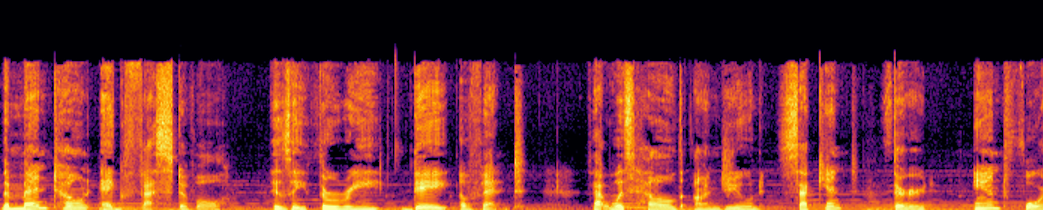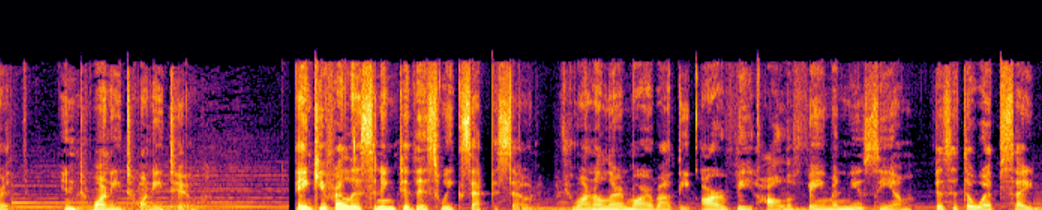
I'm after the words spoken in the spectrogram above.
The Mentone Egg Festival is a three day event that was held on June 2nd, 3rd, and 4th in 2022. Thank you for listening to this week's episode. If you want to learn more about the RV Hall of Fame and Museum, visit the website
